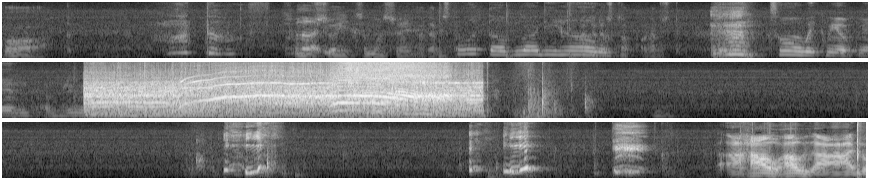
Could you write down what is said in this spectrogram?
Fuck. What the? Someone's swearing. Someone's swearing. I gotta stop. What the bloody hell? I gotta stop. I gotta stop. Someone wake me up, man. I'm dreaming. Uh, how? How? is Ah, no.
